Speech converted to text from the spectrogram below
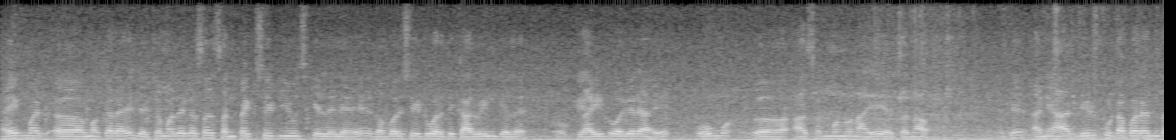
हा एक अ, मकर आहे ज्याच्यामध्ये कसं सनपॅक शीट यूज केलेली आहे रबर शीटवरती कार्विंग केलं आहे लाइट वगैरे आहे ओम अ, आसन म्हणून आहे याचं नाव. ओके? आणि हा दीड फुटापर्यंत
